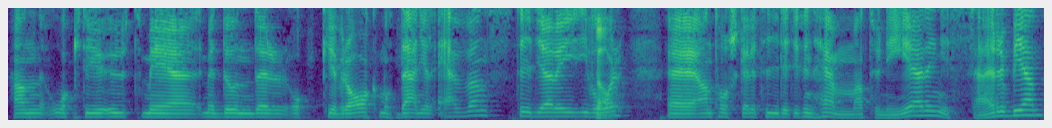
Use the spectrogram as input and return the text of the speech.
Han åkte ju ut med, med dunder och brak mot Daniel Evans tidigare i, i vår. Ja. Eh, han torskade tidigt i sin hemmaturnering i Serbien.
